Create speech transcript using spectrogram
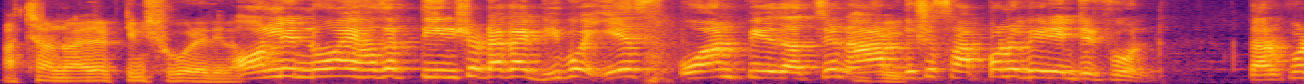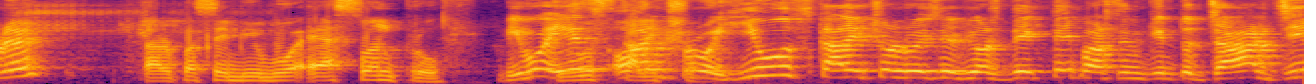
আচ্ছা নয় হাজার তিনশো করে দিলাম। অনলি নয় হাজার তিনশো টাকায় ভিভো এস ওয়ান পেয়ে যাচ্ছেন আর দুশো ছাপ্পান্ন ভেরিয়েন্টের ফোন তারপরে? তারপর Vivo S one Pro Vivo Huge S one Pro huge collection রয়েছে ভিউয়ার্স দেখতেই পারছেন কিন্তু যার যে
